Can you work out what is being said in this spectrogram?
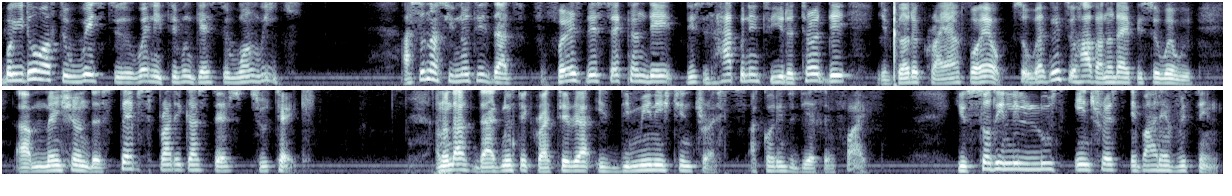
But you don't have to wait to when it even gets to one week. As soon as you notice that first day, second day, this is happening to you, the third day, you've got to cry out for help. So we're going to have another episode where we uh, mention the steps, practical steps to take. Another diagnostic criteria is diminished interests, according to DSM 5. You suddenly lose interest about everything.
